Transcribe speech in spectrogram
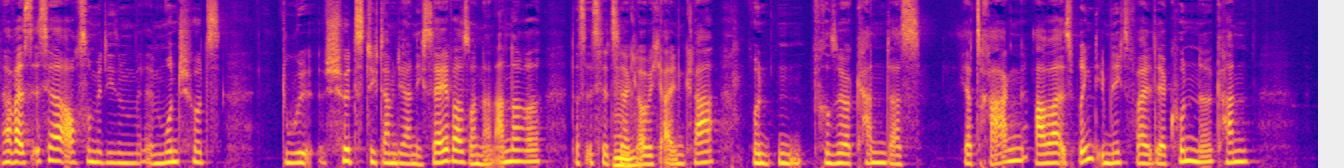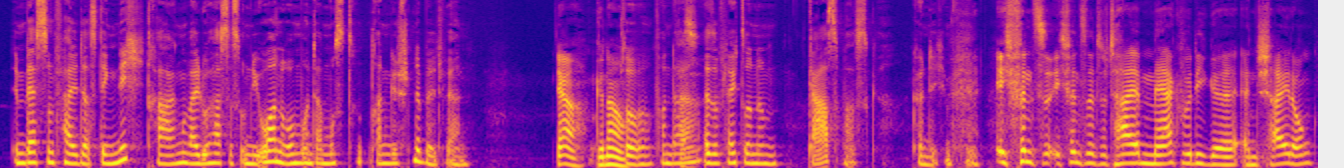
Aber es ist ja auch so mit diesem äh, Mundschutz, du schützt dich damit ja nicht selber, sondern andere. Das ist jetzt ja, glaube ich, allen klar. Und ein Friseur kann das ja tragen, aber es bringt ihm nichts, weil der Kunde kann im besten Fall das Ding nicht tragen, weil du hast es um die Ohren rum und da muss dr- dran geschnibbelt werden. Ja, genau. So, von daher, also vielleicht so eine Gasmaske könnte ich empfehlen. Ich finde es ich find's eine total merkwürdige Entscheidung.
